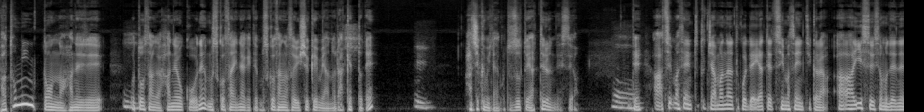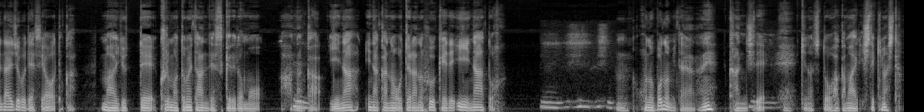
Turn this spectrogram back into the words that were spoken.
バドミントンの羽で、うん。お父さんが羽をこうね、息子さんに投げて、息子さんがそういう一生懸命あのラケットでうん。弾くみたいなことずっとやってるんですよ。うん。で、あ、すいません、ちょっと邪魔になるところでやっててすいませんって言うから、ああ、いい水槽も全然大丈夫ですよ、とか、まあ言って車止めたんですけれども、あうんなんかいいな、田舎のお寺の風景でいいなと、うん。うん、ほのぼのみたいなね、感じで、うんえー昨日ちょっとお墓参りしてきました。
